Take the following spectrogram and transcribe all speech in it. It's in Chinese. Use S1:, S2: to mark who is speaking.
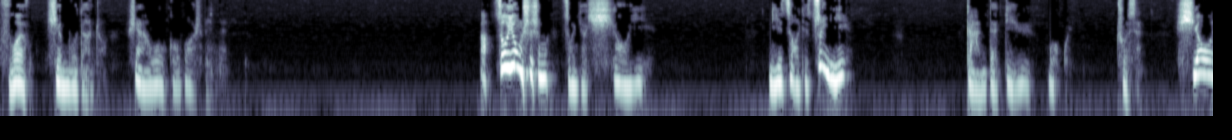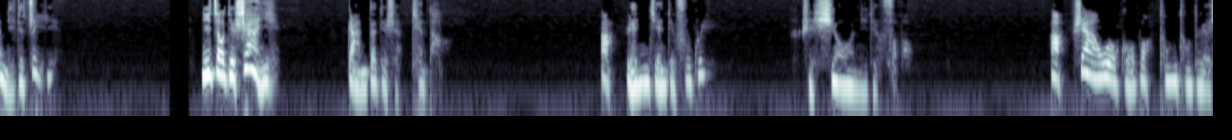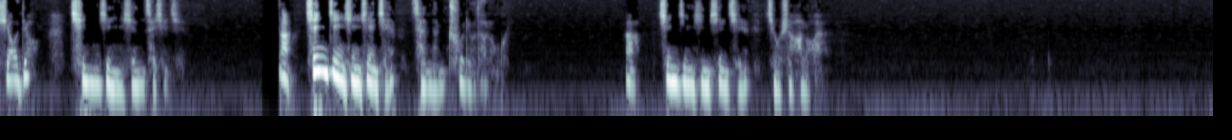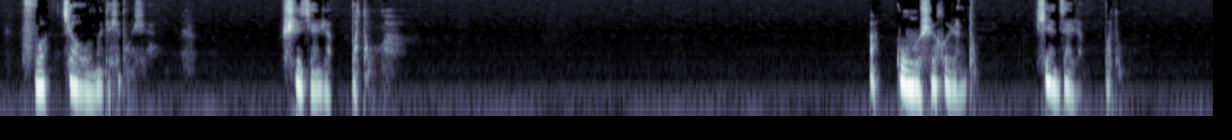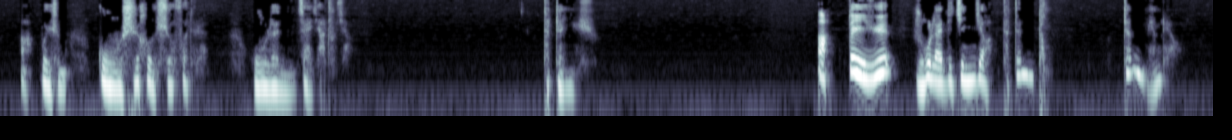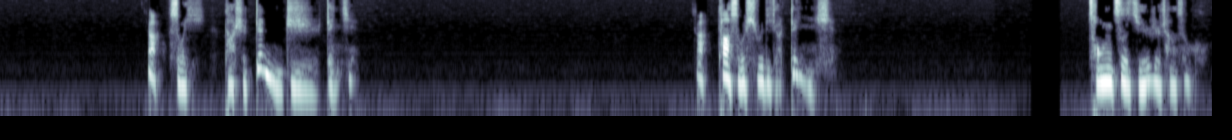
S1: 佛心目当中，善恶果报是平等啊。作用是什么？作用叫消业。你造的罪业，感得地狱、魔鬼、畜生，消你的罪业；你造的善业，感得的是天堂。啊，人间的富贵是消你的福报，啊，善恶果报通通都要消掉，清净心才现前。啊，清净心现前，才能出六道轮回。啊，清净心现前就是阿罗汉。佛教我们这些东西。世间人不懂啊！啊，古时候人懂，现在人不懂。啊，为什么？古时候学佛的人，无论在家出家，他真学。啊，对于如来的经教，他真懂。真明了。啊，所以他是正知正见。啊，他所修的叫正心，从自己日常生活、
